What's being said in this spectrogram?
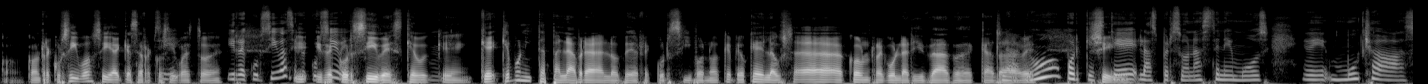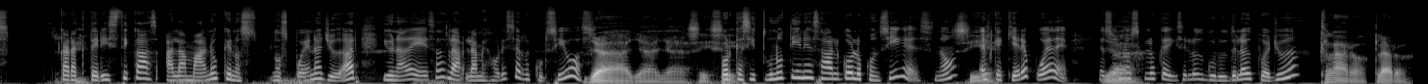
con, con recursivos, sí, hay que ser recursivo Sí. esto. eh. Y recursivas y, Y, y recursives. qué, Mm. qué, qué- qué bonita palabra lo de recursivo, ¿no? Que veo que la usa con regularidad eh, cada vez. Claro, porque Sí. es que las personas tenemos eh, muchas características a la mano que nos, nos pueden ayudar y una de esas, la, la mejor es ser recursivos. Ya, ya, ya, sí, sí. Porque si tú no tienes algo, lo consigues, ¿no? Sí. El que quiere puede. Eso Ya. no es lo que dicen los gurús de la autoayuda. Claro, claro.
